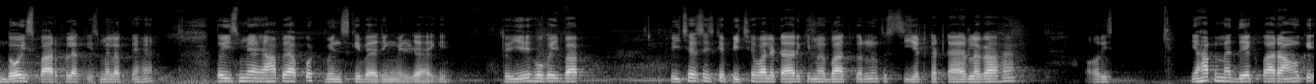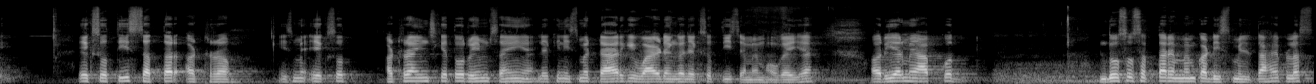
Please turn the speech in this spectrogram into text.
दो स्पार्क प्लग इसमें लगते हैं। तो इसमें यहाँ पर आपको ट्विंस की बैजिंग मिल जाएगी। तो ये हो गई बात। पीछे से इसके पीछे वाले टायर की मैं बात कर लूँ तो सी का टायर लगा है और इस यहाँ पे मैं देख पा रहा हूँ कि 130 70 18 इसमें 118 इंच के तो रिम सही हैं लेकिन इसमें टायर की वाइड एंगल 130 एम mm हो गई है और रियर में आपको 270 एम mm का डिस्क मिलता है प्लस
